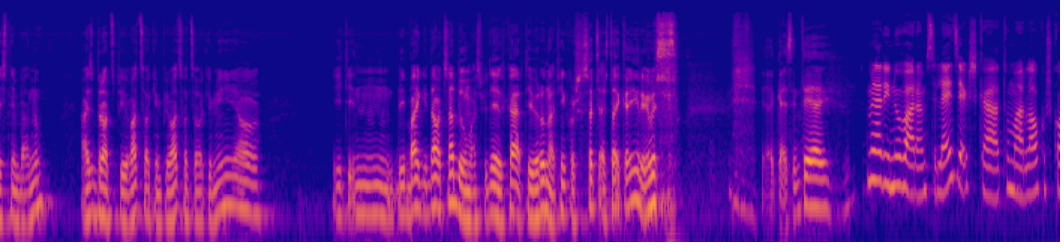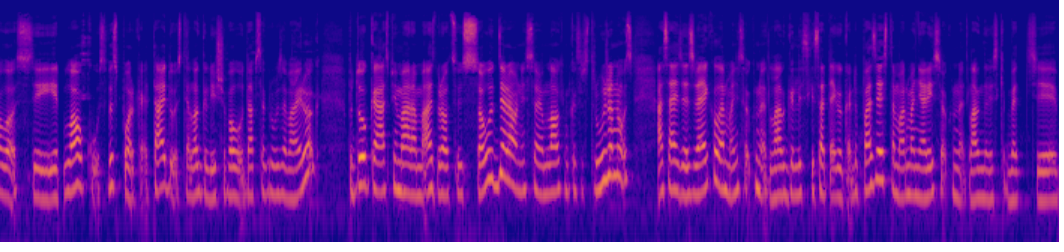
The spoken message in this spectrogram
es nebā, nu, aizbrauc pie vecākiem, pie vecvecākiem, jau bija baigi daudz nedomās, bet, ja kārtīgi runāt, vienkārši sacēs tā, ka ir, jau viss. kā Sintie, Man arī novērojams ir līdzīgs, ka tomēr lauku skolos ir laukūs vispār, ka taidos tie latgalīšu valoda apsagrūza vairāk. Par to, ka es, piemēram, aizbraucu uz savu dzerauni, saviem laukiem, kas ir strūžanos, es aizēju uz veikalu, ar mani sāku runāt latgaliski, satieku kādu pazīstamu, ar mani arī sāku runāt latgaliski, bet e,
